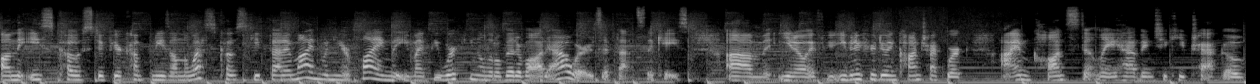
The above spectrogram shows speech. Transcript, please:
on the East Coast, if your company's on the West Coast, keep that in mind when you're applying that you might be working a little bit of odd hours if that's the case. Um, you know, if you, even if you're doing contract work, I'm constantly having to keep track of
